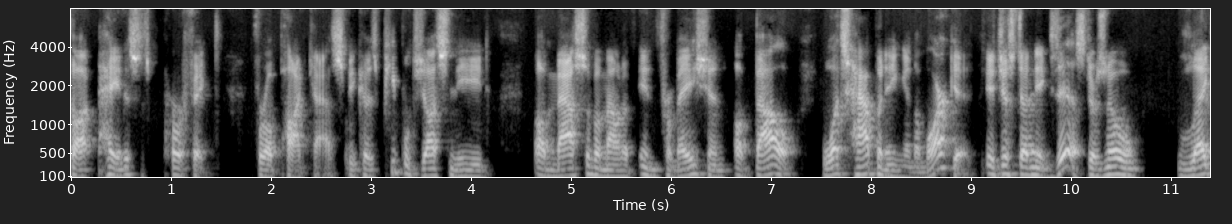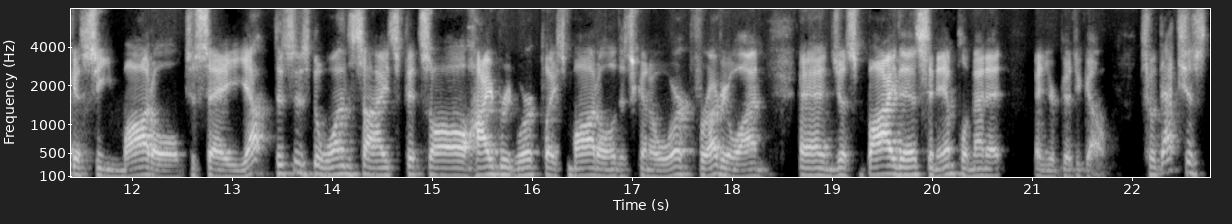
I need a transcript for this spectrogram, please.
thought, hey, this is perfect for a podcast because people just need a massive amount of information about what's happening in the market. It just doesn't exist. There's no legacy model to say, yep, this is the one size fits all hybrid workplace model that's going to work for everyone, and just buy this and implement it, and you're good to go. So that just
